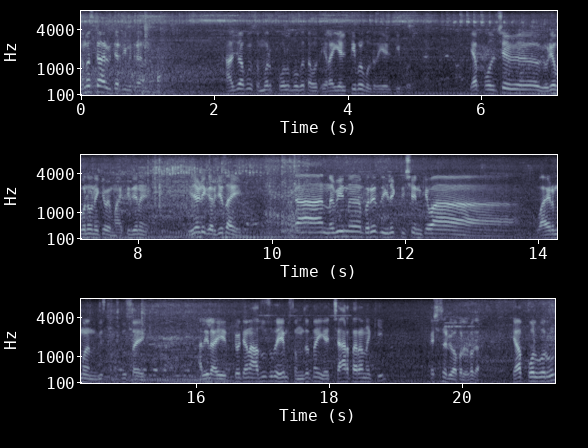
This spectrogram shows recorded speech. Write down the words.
नमस्कार विद्यार्थी मित्रांनो. हा जो आपण समोर पोल बघत आहोत याला एल टी पोल बोलतात एल टी पोल. या पोलचे व्हिडिओ बनवणे किंवा माहिती देणे यासाठी गरजेचं आहे. का नवीन बरेच इलेक्ट्रिशियन किंवा वायरमन वीज विद्युत आहे आलेले आहेत. किंवा त्यांना अजूनसुद्धा हे समजत नाही. या चार तारा नक्की कशासाठी वापरतात? बघा ह्या पोलवरून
